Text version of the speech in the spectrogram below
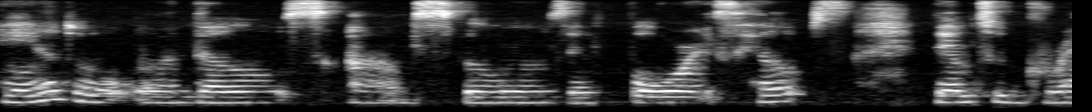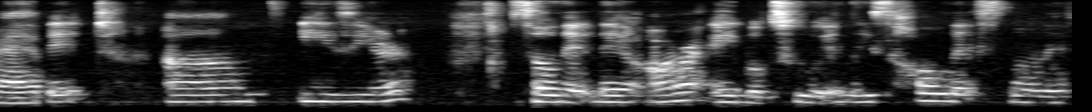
handle on those um, spoons and forks helps them to grab it um, easier so that they are able to at least hold that spoon and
